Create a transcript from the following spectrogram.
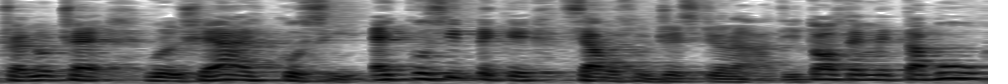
cioè non c'è uno dice ah è così, è così perché siamo suggestionati. Totem e tabù,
